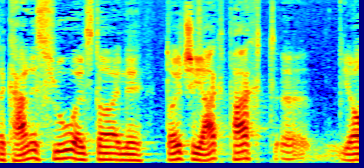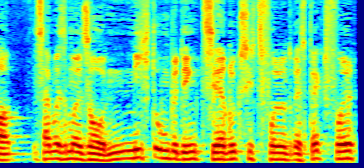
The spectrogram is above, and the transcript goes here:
Dakanisfluh, als da eine deutsche Jagdpacht, äh, ja, sagen wir es mal so, nicht unbedingt sehr rücksichtsvoll und respektvoll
